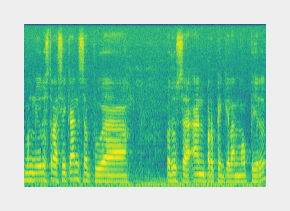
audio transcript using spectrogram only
mengilustrasikan sebuah perusahaan perbengkelan mobil.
